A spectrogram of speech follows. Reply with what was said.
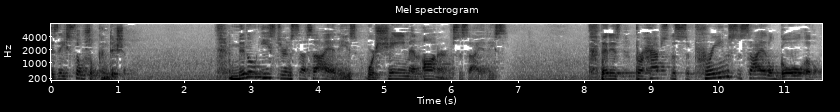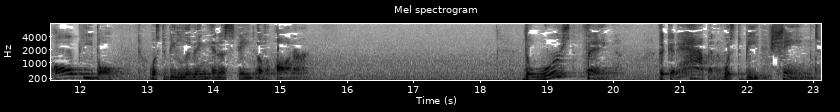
is a social condition. Middle Eastern societies were shame and honor societies. That is, perhaps the supreme societal goal of all people was to be living in a state of honor. The worst thing that could happen was to be shamed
